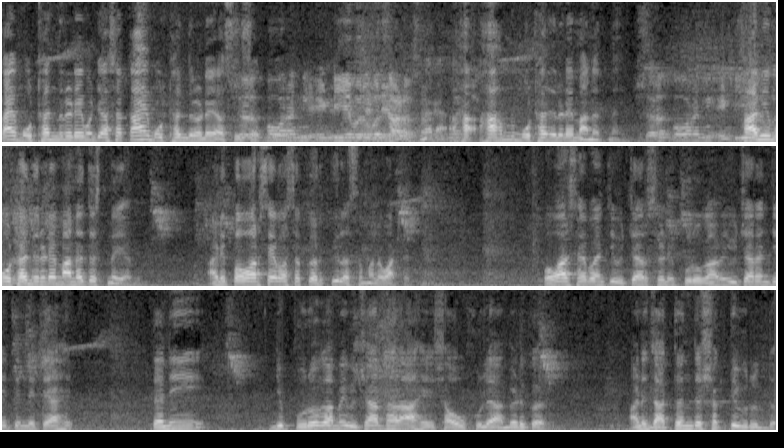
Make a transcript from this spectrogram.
काय मोठा निर्णय म्हणजे असा काय मोठा निर्णय असू शरद शकतो? हा हा आम्ही मोठा निर्णय मानत नाही. शरद पवारांनी एनडीए हा मी मोठा निर्णय मानतच नाही आम्ही. आणि पवारसाहेब असं करतील असं मला वाटत नाही. पवारसाहेबांची विचारसरणी पुरोगामी विचारांचे ते नेते आहेत. त्यांनी जी पुरोगामी विचारधारा आहे शाहू फुले आंबेडकर आणि जातंत शक्तीविरुद्ध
